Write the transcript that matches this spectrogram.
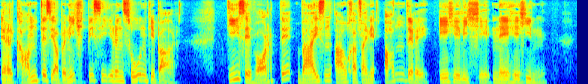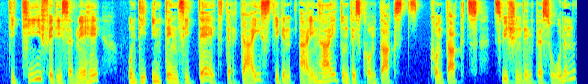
Er erkannte sie aber nicht, bis sie ihren Sohn gebar. Diese Worte weisen auch auf eine andere eheliche Nähe hin. die Tiefe dieser Nähe und die Intensität der geistigen Einheit und des Kontakts, Kontakts zwischen den Personen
